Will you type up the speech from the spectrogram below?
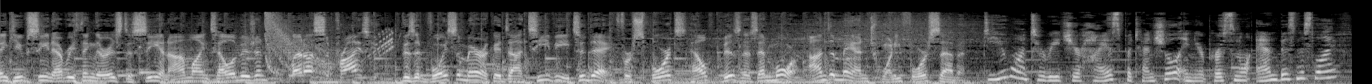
Think you've seen everything there is to see in online television? Let us surprise you. Visit VoiceAmerica.tv today for sports, health, business, and more on demand 24 7. Do you want to reach your highest potential in your personal and business life?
